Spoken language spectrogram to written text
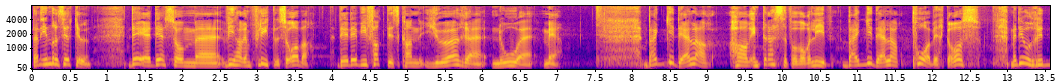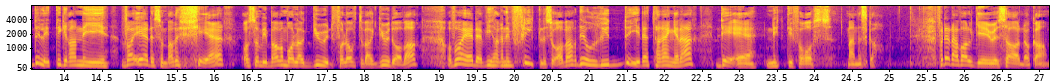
Den indre sirkelen det er det som eh, vi har innflytelse over. Det er det vi faktisk kan gjøre noe med. Begge deler har interesse for våre liv. Begge deler påvirker oss. Men det å rydde litt i hva er det som bare skjer, og som vi bare må la Gud få lov til å være Gud over, og hva er det vi har en innflytelse over, det å rydde i det terrenget der, det er nyttig for oss mennesker. For det der valget i USA dere,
